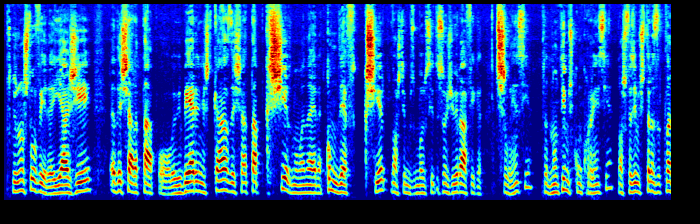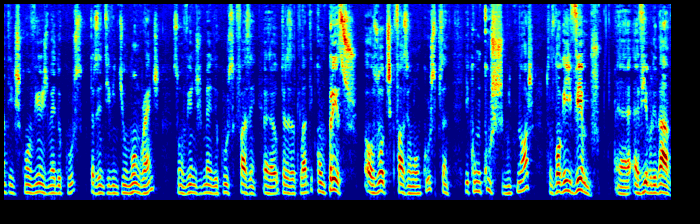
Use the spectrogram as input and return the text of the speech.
Porque eu não estou a ver a IAG a deixar a TAP, ou a BBR neste caso, deixar a TAP crescer de uma maneira como deve crescer, porque nós temos uma situação geográfica de excelência, portanto não temos concorrência. Nós fazemos transatlânticos com aviões de médio curso, 321 long range, são aviões de médio curso que fazem eh, o transatlântico, com preços aos outros que fazem o longo curso, portanto, e com custos muito menores. Portanto, logo aí vemos eh, a viabilidade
